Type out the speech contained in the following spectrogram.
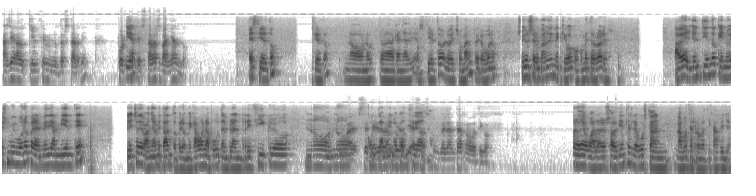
Has llegado 15 minutos tarde porque Diez. te estabas bañando. Es cierto, es cierto. No, no tengo nada que añadir, es cierto, lo he hecho mal, pero bueno, soy un ser humano y me equivoco, cometo errores. A ver, yo entiendo que no es muy bueno para el medio ambiente el hecho de bañarme tanto, pero me cago en la puta, en plan, reciclo, no, no Igual, se contamino con y CO2. estás completamente robótico. Bueno, da igual, a los audientes les gustan las voces robóticas, Guille.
